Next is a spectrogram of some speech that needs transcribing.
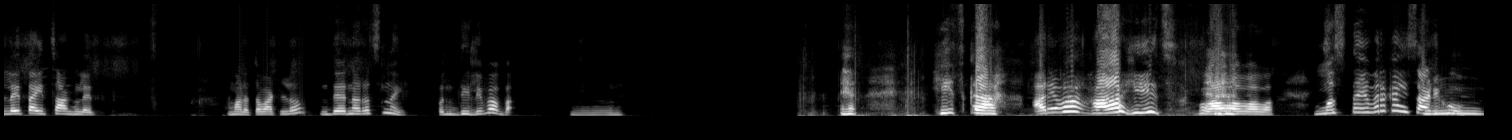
लय ताई चांगले मला तर वाटलं देणारच नाही पण दिली बाबा. हम्म. हीच का? अरे वा हा हीच. वा वा वा वा. मस्त आहे बरं का ही साडी खूप. हम्म,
